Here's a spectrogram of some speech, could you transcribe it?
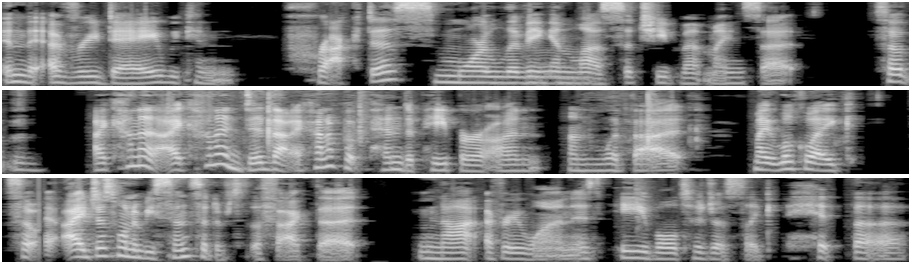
in the everyday we can practice more living and mm. less achievement mindset. So I kind of I kind of did that. I kind of put pen to paper on on what that might look like. So I just want to be sensitive to the fact that not everyone is able to just like hit the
